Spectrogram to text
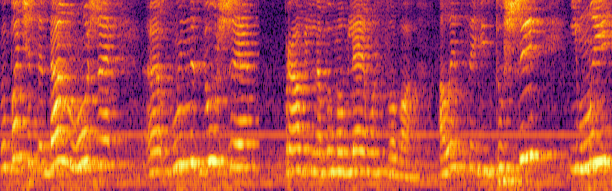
Ви бачите, да, може, е, ми не дуже правильно вимовляємо слова, але це від душі, і ми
